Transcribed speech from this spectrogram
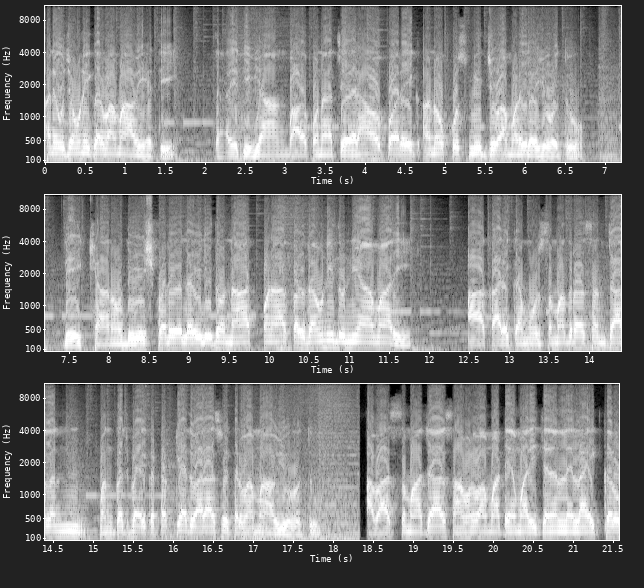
અને ઉજવણી કરવામાં આવી હતી. ત્યારે દિવ્યાંગ બાળકોના ચહેરા ઉપર એક અનોખું સ્મિત જોવા મળી રહ્યું હતું. દેખ્યાનો દેશ ભલે લઈ લીધો નાથ પણ આ કલરવની દુનિયા અમારી. આ કાર્યક્રમનું સમગ્ર સંચાલન પંકજભાઈ કટકિયા દ્વારા છે કરવામાં આવ્યું હતું. આવા સમાચાર સાંભળવા માટે અમારી ચેનલને લાઈક કરો,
